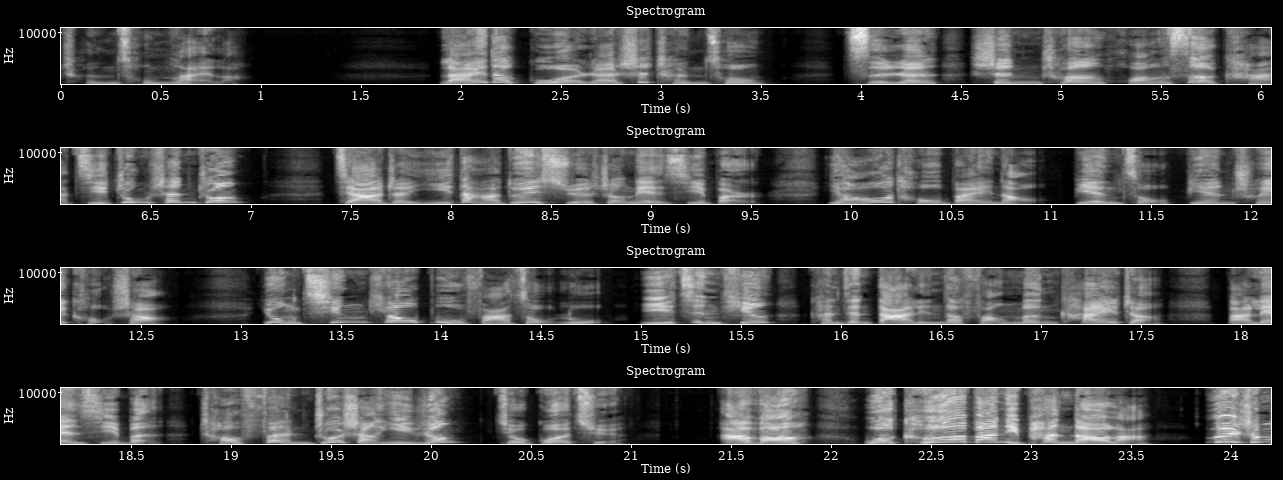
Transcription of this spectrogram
陈聪来了。”来的果然是陈聪。此人身穿黄色卡其中山装。夹着一大堆学生练习本，摇头摆脑，边走边吹口哨，用轻佻步伐走路。一进厅，看见大林的房门开着，把练习本朝饭桌上一扔，就过去。阿王，我可把你盼到了，为什么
